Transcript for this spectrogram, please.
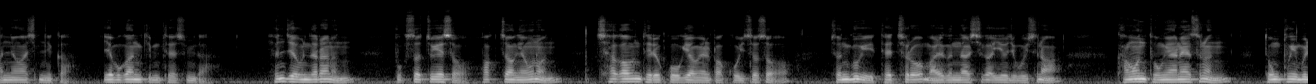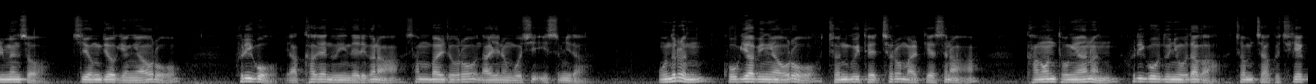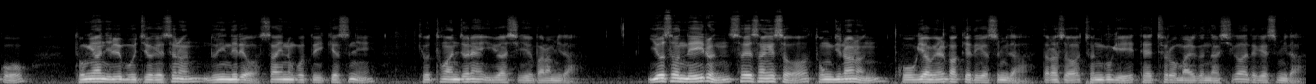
안녕하십니까. 예보관 김태수입니다. 현재 우리나라는 북서쪽에서 확장해오는 차가운 대륙 고기압을 받고 있어서 전국이 대체로 맑은 날씨가 이어지고 있으나 강원 동해안에서는 동풍이 불면서 지형적 영향으로 흐리고 약하게 눈이 내리거나 산발적으로 날리는 곳이 있습니다. 오늘은 고기압 영향으로 전국이 대체로 맑게 했으나 강원 동해안은 흐리고 눈이 오다가 점차 그치겠고 동해안 일부 지역에서는 눈이 내려 쌓이는 곳도 있겠으니 교통안전에 유의하시기 바랍니다. 이어서 내일은 서해상에서 동진하는 고기압을 받게 되겠습니다. 따라서 전국이 대체로 맑은 날씨가 되겠습니다.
